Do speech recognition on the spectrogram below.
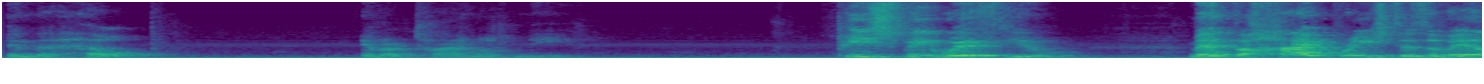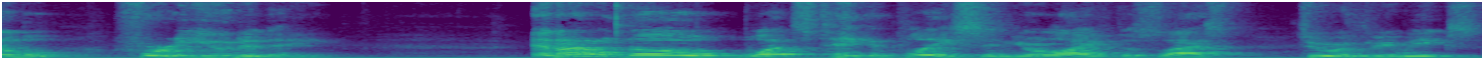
in the help in our time of need. Peace be with you meant the high priest is available for you today. And I don't know what's taken place in your life this last two or three weeks,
